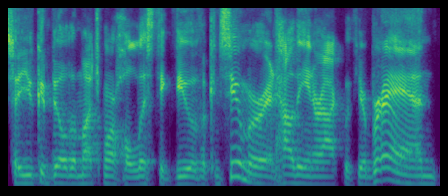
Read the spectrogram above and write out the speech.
So you could build a much more holistic view of a consumer and how they interact with your brand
